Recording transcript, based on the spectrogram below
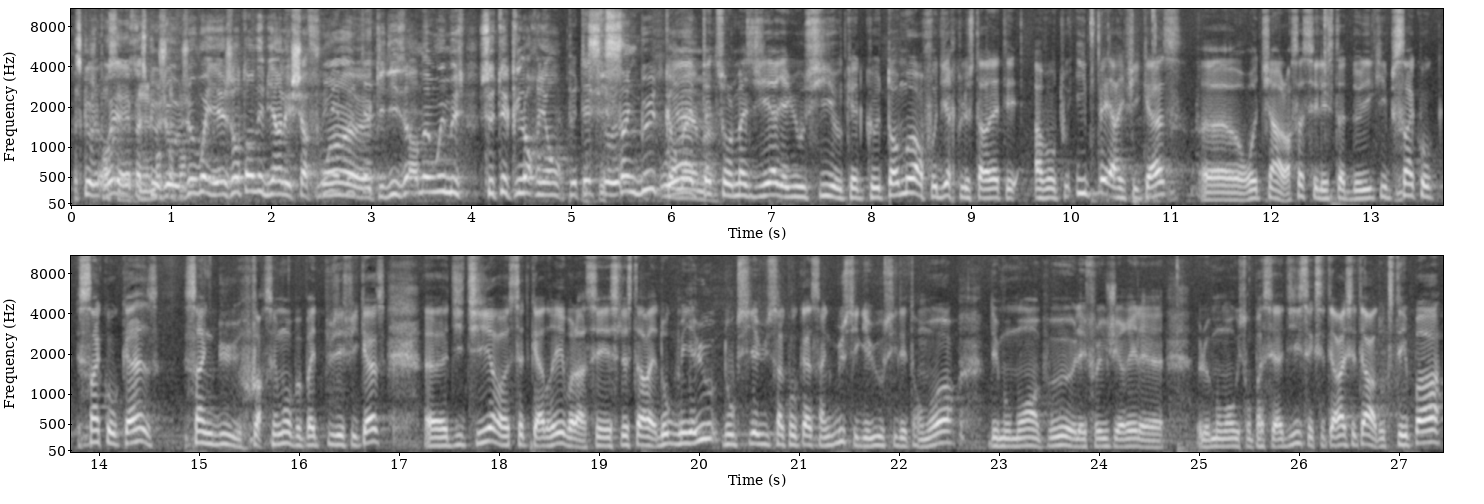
Parce que, je pense, ouais, parce que je, exceptionnellement je voyais, j'entendais bien les chafouins euh, qui disent Ah, ben oui, mais c'était que Lorient. Peut-être C'est sur- 5 buts quand Ouais, même. Peut-être sur le match d'hier, il y a eu aussi euh, quelques temps morts. Il faut dire que le Stade Rennais est avant tout hyper efficace. Euh, on retient, alors ça, c'est les stats de l'équipe 5 au, 5 occasions. 5 buts, forcément on peut pas être plus efficace. Euh, 10 tirs, 7 cadrés, voilà, c'est le Stade. Donc, mais il y a eu, donc s'il y a eu 5 occasions, 5 buts, c'est qu'il y a eu aussi des temps morts, des moments un peu, là, il fallait gérer le moment où ils sont passés à 10, etc. etc. Donc c'était pas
